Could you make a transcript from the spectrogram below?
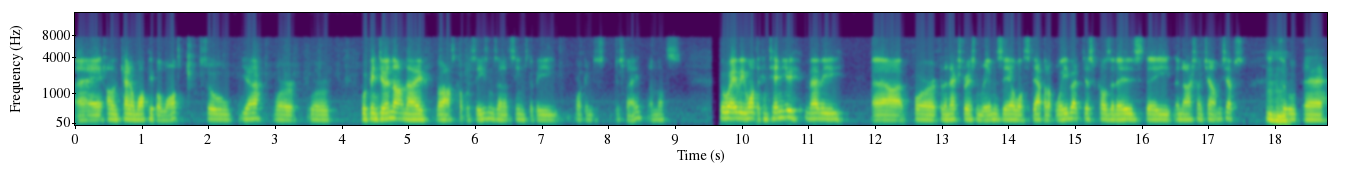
uh, and kind of what people want. So yeah, we're we're we've been doing that now the last couple of seasons, and it seems to be working just just fine, and that's the way we want to continue. Maybe uh, for for the next race in Ravensdale, we'll step it up a wee bit just because it is the, the national championships. Mhm. So the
